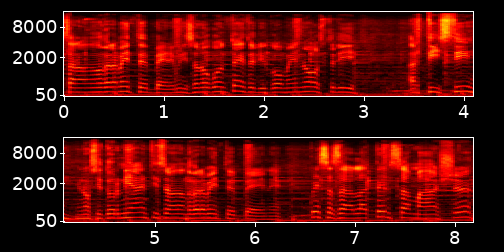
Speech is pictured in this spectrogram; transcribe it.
stanno andando veramente bene, quindi sono contento di come i nostri artisti, i nostri tornianti stanno andando veramente bene. Questa sarà la terza manche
